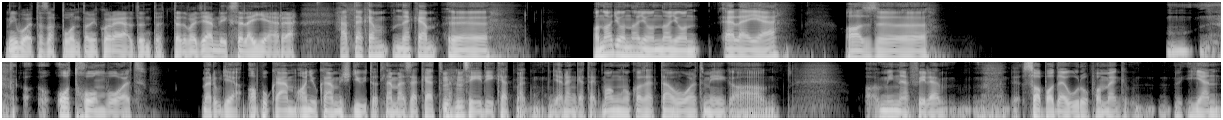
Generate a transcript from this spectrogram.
Mi volt az a pont, amikor eldöntötted, vagy emlékszel-e ilyenre? Hát nekem, nekem ö, a nagyon-nagyon-nagyon eleje az ö, otthon volt, mert ugye apukám, anyukám is gyűjtött lemezeket, uh-huh. meg mhm. CD-ket, meg ugye rengeteg magnókazetta volt még a, a mindenféle Szabad Európa, meg ilyen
